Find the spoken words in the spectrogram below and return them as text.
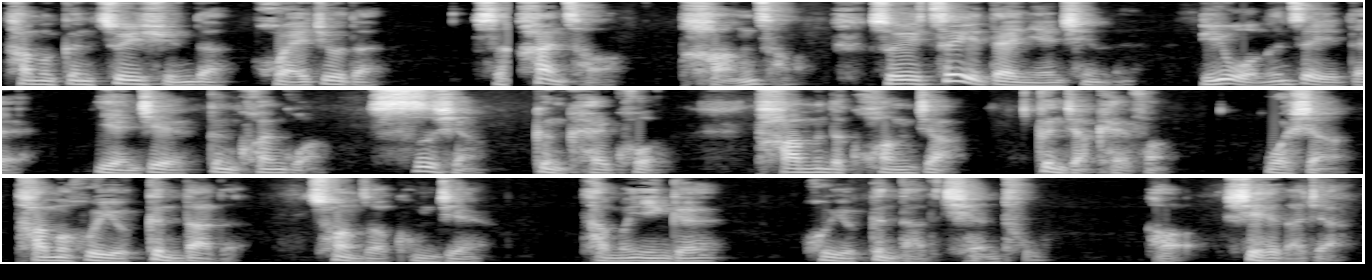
他们更追寻的、怀旧的是汉朝、唐朝，所以这一代年轻人比我们这一代眼界更宽广，思想更开阔，他们的框架更加开放，我想他们会有更大的创造空间，他们应该会有更大的前途。好，谢谢大家。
